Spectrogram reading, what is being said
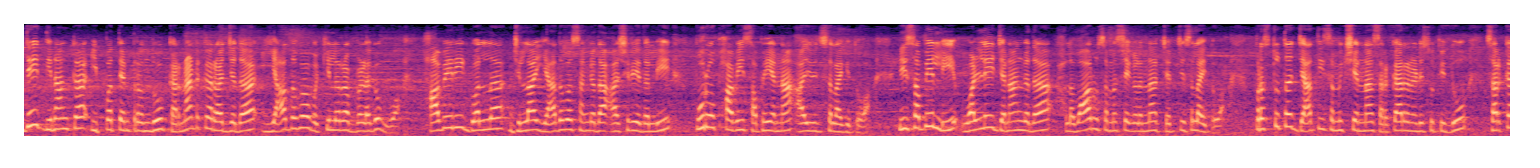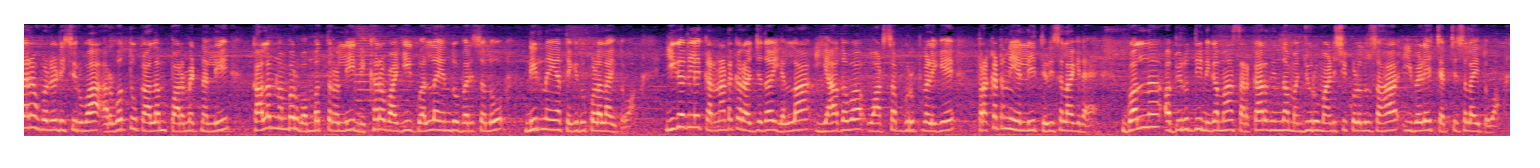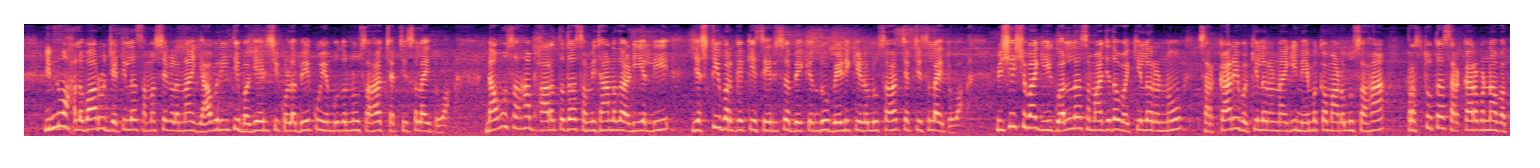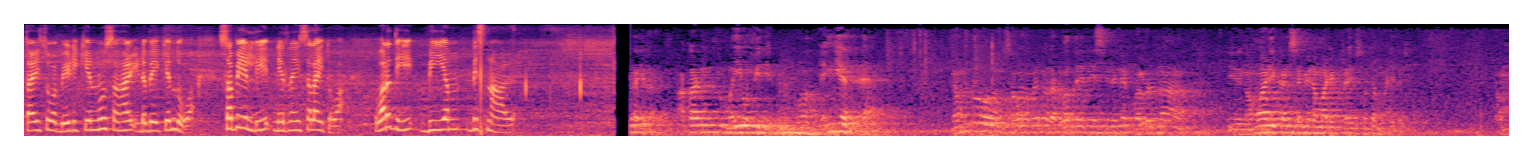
ಇದೇ ದಿನಾಂಕ ಇಪ್ಪತ್ತೆಂಟರಂದು ಕರ್ನಾಟಕ ರಾಜ್ಯದ ಯಾದವ ವಕೀಲರ ಬಳಗವು ಹಾವೇರಿ ಗೊಲ್ಲ ಜಿಲ್ಲಾ ಯಾದವ ಸಂಘದ ಆಶ್ರಯದಲ್ಲಿ ಪೂರ್ವಭಾವಿ ಸಭೆಯನ್ನು ಆಯೋಜಿಸಲಾಗಿತ್ತು. ಈ ಸಭೆಯಲ್ಲಿ ಒಳ್ಳೆ ಜನಾಂಗದ ಹಲವಾರು ಸಮಸ್ಯೆಗಳನ್ನು ಚರ್ಚಿಸಲಾಯಿತು. ಪ್ರಸ್ತುತ ಜಾತಿ ಸಮೀಕ್ಷೆಯನ್ನು ಸರ್ಕಾರ ನಡೆಸುತ್ತಿದ್ದು, ಸರ್ಕಾರ ಹೊರಡಿಸಿರುವ ಅರವತ್ತು ಕಾಲಂ ಫಾರ್ಮೆಟ್ನಲ್ಲಿ ಕಾಲಂ ನಂಬರ್ ಒಂಬತ್ತರಲ್ಲಿ ನಿಖರವಾಗಿ ಗೊಲ್ಲ ಎಂದು ಬರೆಸಲು ನಿರ್ಣಯ ತೆಗೆದುಕೊಳ್ಳಲಾಯಿತು. ಈಗಾಗಲೇ ಕರ್ನಾಟಕ ರಾಜ್ಯದ ಎಲ್ಲ ಯಾದವ ವಾಟ್ಸಪ್ ಗ್ರೂಪ್ಗಳಿಗೆ ಪ್ರಕಟಣೆಯಲ್ಲಿ ತಿಳಿಸಲಾಗಿದೆ. ಗೊಲ್ಲ ಅಭಿವೃದ್ಧಿ ನಿಗಮ ಸರ್ಕಾರದಿಂದ ಮಂಜೂರು ಮಾಡಿಸಿಕೊಳ್ಳಲು ಸಹ ಈ ವೇಳೆ ಚರ್ಚಿಸಲಾಯಿತು. ಇನ್ನೂ ಹಲವಾರು ಜಟಿಲ ಸಮಸ್ಯೆಗಳನ್ನು ಯಾವ ರೀತಿ ಬಗೆಹರಿಸಿಕೊಳ್ಳಬೇಕು ಎಂಬುದನ್ನು ಸಹ ಚರ್ಚಿಸಲಾಯಿತು. ನಾವು ಸಹ ಭಾರತದ ಸಂವಿಧಾನದ ಅಡಿಯಲ್ಲಿ ಎಸ್ ಟಿ ವರ್ಗಕ್ಕೆ ಸೇರಿಸಬೇಕೆಂದು ಬೇಡಿಕೆ ಇಡಲು ಸಹ ಚರ್ಚಿಸಲಾಯಿತು. ವಿಶೇಷವಾಗಿ ಗೊಲ್ಲ ಸಮಾಜದ ವಕೀಲರನ್ನು ಸರ್ಕಾರಿ ವಕೀಲರನ್ನಾಗಿ ನೇಮಕ ಮಾಡಲು ಸಹ ಪ್ರಸ್ತುತ ಸರ್ಕಾರವನ್ನು ಒತ್ತಾಯಿಸುವ ಬೇಡಿಕೆಯನ್ನೂ ಸಹ ಇಡಬೇಕೆಂದು ಸಭೆಯಲ್ಲಿ ನಿರ್ಣಯಿಸಲಾಯಿತು. ವರದಿ B M Bisnal. According to my opinion ಹೆಂಗೆ ಅಂದ್ರೆ ನಮ್ಮದು ಸಾವಿರದ ಒಂಬೈನೂರ ಅರವತ್ತೈದನೇ ಈ nomadic and semi nomadic tribes ಅಂತ ಮಾಡಿದ್ದಾರೆ.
